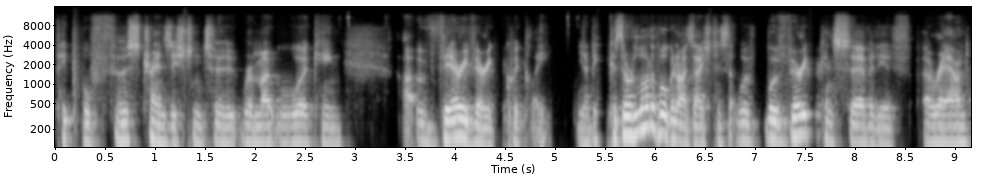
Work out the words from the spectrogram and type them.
people first transitioned to remote working uh, very, very quickly. You know, because there are a lot of organizations that were, were very conservative around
